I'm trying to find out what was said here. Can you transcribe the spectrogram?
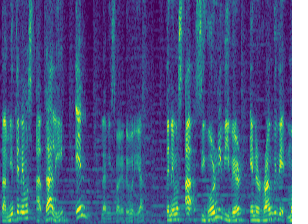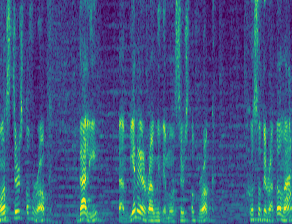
También tenemos a Dali en la misma categoría. Tenemos a Sigourney Beaver en el runway de Monsters of Rock. Dali también en el runway de Monsters of Rock. Joso Terratoma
